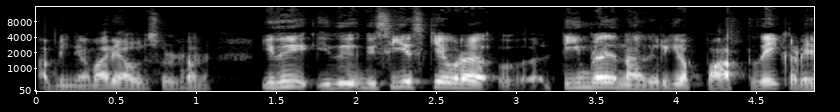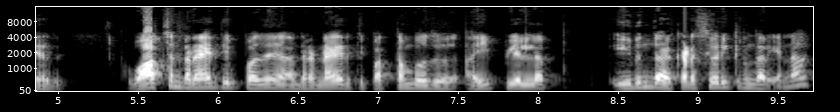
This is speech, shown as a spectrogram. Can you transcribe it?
அப்படிங்கிற மாதிரி அவர் சொல்கிறாரு இது இது இது சிஎஸ்கேவோட டீமில் நான் இது வரைக்கும் பார்த்ததே கிடையாது. வாட்சன் ரெண்டாயிரத்தி பது அந்த ரெண்டாயிரத்தி பத்தொம்போது ஐபிஎல்ல இருந்தார் கடைசி வரைக்கும் இருந்தார். ஏன்னா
